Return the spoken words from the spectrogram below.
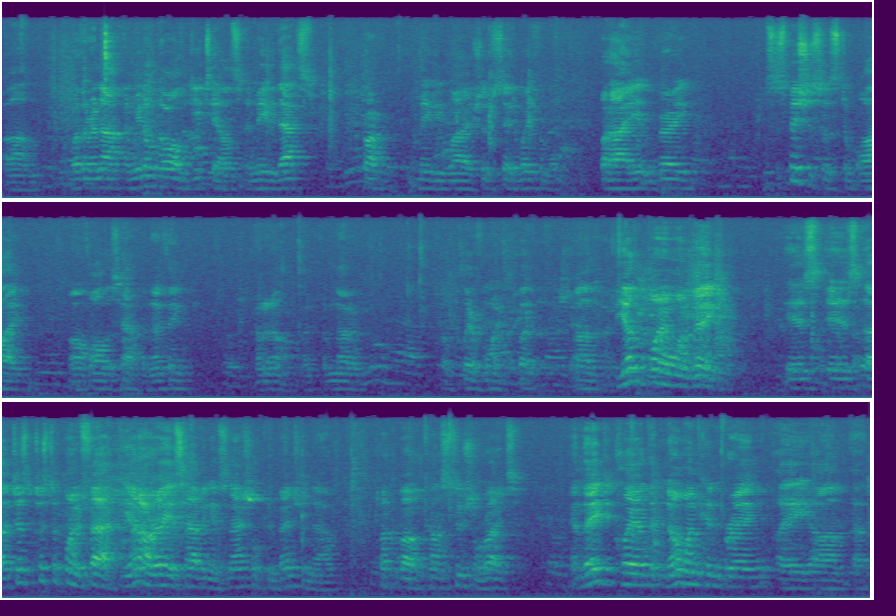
Um, Whether or not, and we don't know all the details, and maybe that's prob- maybe why I should have stayed away from it, but I am very suspicious as to why uh, all this happened. I think, I don't know, I- I'm not a a clairvoyant, but um, the other point I want to make is, is uh, just, just a point of fact, the NRA is having its national convention now, talk about constitutional rights. And they declared that no one can bring a, um, a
